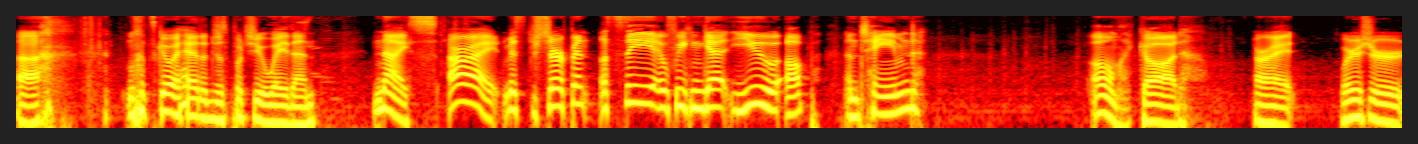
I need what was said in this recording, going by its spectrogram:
Uh, let's go ahead and just put you away then. Nice. All right, Mr. Serpent. Let's see if we can get you up and tamed. Oh my god. All right. Where's your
